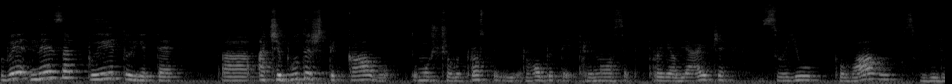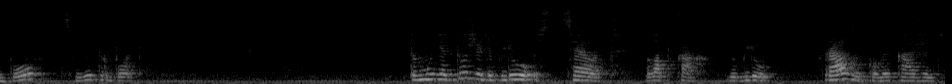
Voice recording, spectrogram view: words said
Ви не запитуєте, а чи будеш ти каву, тому що ви просто її робите і приносите, проявляючи свою повагу, свою любов, свою турботу. Тому я дуже люблю ось це от в лапках люблю фразу, коли кажуть:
